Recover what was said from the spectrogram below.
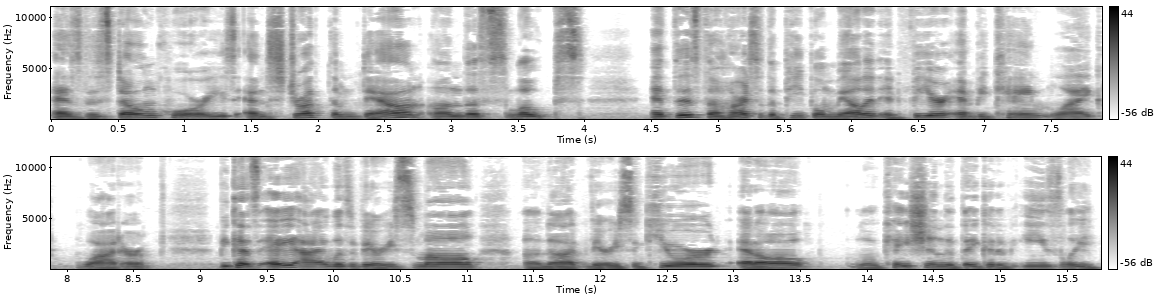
as the stone quarries and struck them down on the slopes. At this, the hearts of the people melted in fear and became like water. Because Ai was a very small, uh, not very secured at all location that they could have easily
